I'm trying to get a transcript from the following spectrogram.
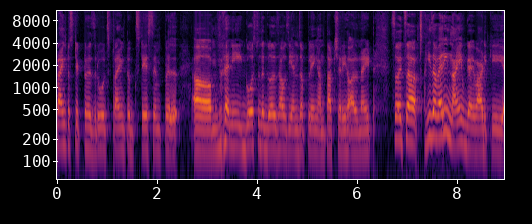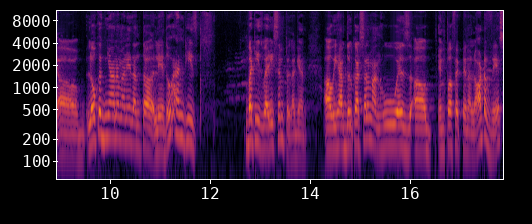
trying to stick to his rules trying to stay simple. Um, when he goes to the girl's house he ends up playing antakshari all night. So it's a he's a very naive guy vadiki uh, lokagnanam anedi anta ledu and he's but he's very simple again. We have Dulquer Salmaan who is imperfect in a lot of ways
